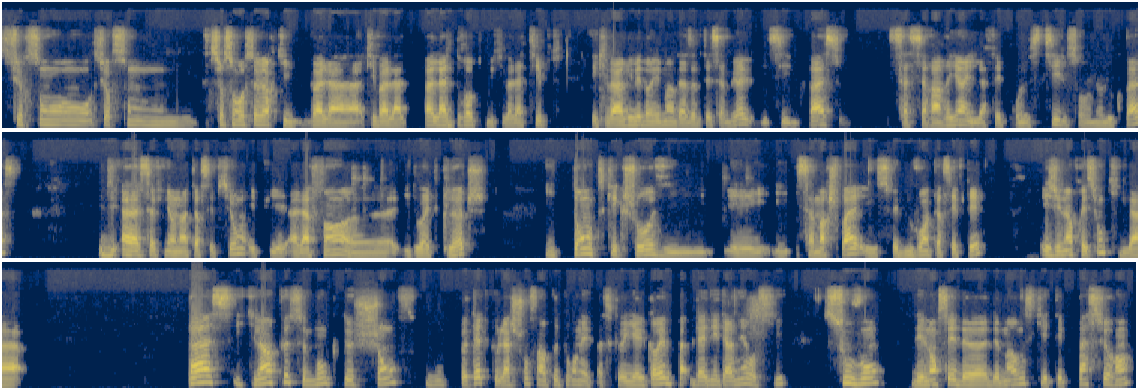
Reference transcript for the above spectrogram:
sur son sur son sur son receveur qui va la qui va pas la drop mais qui va la tip et qui va arriver dans les mains d'Azante Samuel. Et s'il passe, ça sert à rien. Il l'a fait pour le style sur le no-look pass. Ah, ça finit en interception et puis à la fin, euh, il doit être clutch il tente quelque chose et il, ça marche pas et il se fait de nouveau intercepter. Et j'ai l'impression qu'il a pas, qu'il a un peu ce manque de chance ou peut-être que la chance a un peu tourné parce qu'il y a eu quand même l'année dernière aussi souvent des lancers de, de Mahomes qui étaient pas sereins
